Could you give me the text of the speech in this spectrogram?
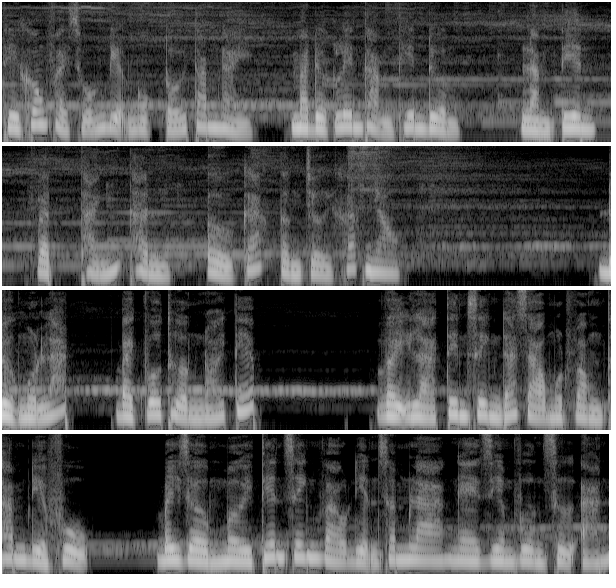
thì không phải xuống địa ngục tối tăm này mà được lên thẳng thiên đường, làm tiên, Phật, Thánh, Thần ở các tầng trời khác nhau. Được một lát, Bạch Vô Thường nói tiếp. Vậy là tiên sinh đã dạo một vòng thăm địa phủ. Bây giờ mời tiên sinh vào điện Sâm La nghe Diêm Vương xử án.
